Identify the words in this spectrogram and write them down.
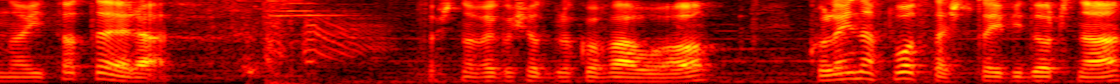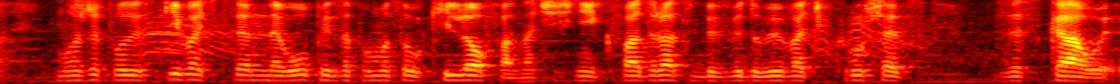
No i co teraz? Coś nowego się odblokowało. Kolejna postać tutaj widoczna może pozyskiwać cenne łupy za pomocą kilofa. Naciśnij kwadrat, by wydobywać kruszec ze skały.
